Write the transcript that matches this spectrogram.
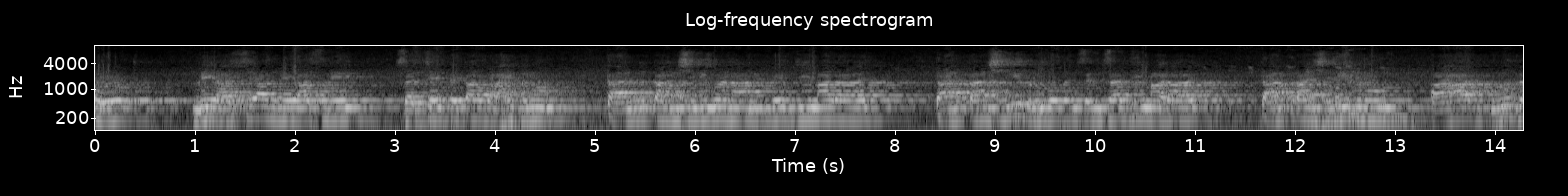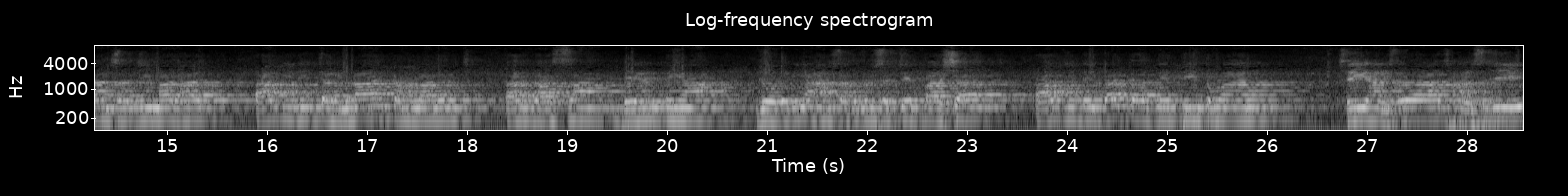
ਓਟ ਨੇ ਆਸਿਆ ਨੇ ਆਸਰੇ, ਸੱਚੇ ਪਿਤਾ ਵਾਹਿਗੁਰੂ, ਧੰਨ ਧੰਨ ਸ੍ਰੀ ਗੁਰੂ ਨਾਨਕ ਦੇਵ ਜੀ ਮਹਾਰਾਜ, ਧੰਨ ਧੰਨ ਸ੍ਰੀ ਗੁਰੂ ਗੋਬਿੰਦ ਸਿੰਘ ਸਾਹਿਬ ਜੀ ਮਹਾਰਾਜ, ਧੰਨ ਧੰਨ ਸ੍ਰੀ ਗੁਰੂ ਆਦਿ ਗੁਰੂ ਗ੍ਰੰਥ ਸਾਹਿਬ ਜੀ ਮਹਾਰਾਜ, ਆਪ ਜੀ ਦੇ ਚਰਨਾਂ ਕਮਲਾਂ ਦੇ ਵਿੱਚ ਅਰਦਾਸਾਂ, ਬੇਨਤੀਆਂ ਜੋੜੀਆਂ ਹਨ ਸਤਿਗੁਰੂ ਸੱਚੇ ਪਾਤਸ਼ਾਹ। ਆਪ ਜੀ ਦੇ ਦਰ ਕਰਦੇ ਪ੍ਰੀਤਵਾਨ ਸ੍ਰੀ ਹੰਸਰਾਜ ਹੰਸ ਜੀ,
